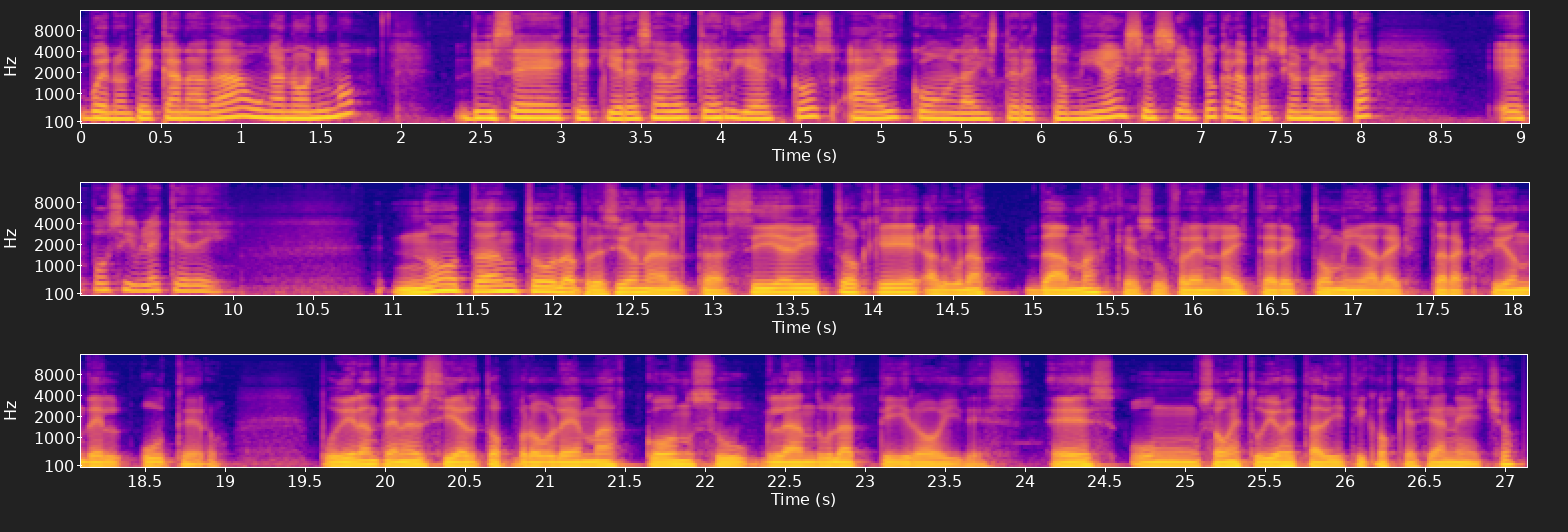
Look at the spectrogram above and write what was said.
Bueno, de Canadá, un anónimo dice que quiere saber qué riesgos hay con la histerectomía y si es cierto que la presión alta es posible que dé. No tanto la presión alta, sí he visto que algunas damas que sufren la histerectomía, la extracción del útero, pudieran tener ciertos problemas con su glándula tiroides. Es un, son estudios estadísticos que se han hecho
